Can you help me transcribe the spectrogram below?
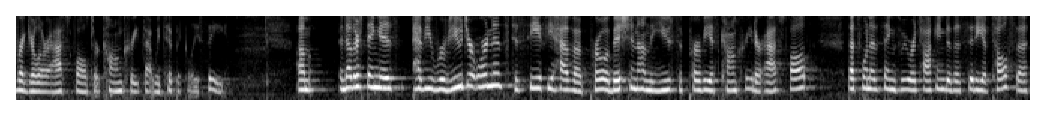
regular asphalt or concrete that we typically see. Um, another thing is, have you reviewed your ordinance to see if you have a prohibition on the use of pervious concrete or asphalt? That's one of the things we were talking to the city of Tulsa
